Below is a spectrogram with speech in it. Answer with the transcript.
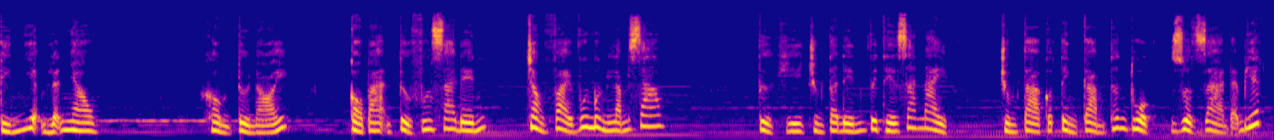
tín nhiệm lẫn nhau. Khổng tử nói, có bạn từ phương xa đến, chẳng phải vui mừng lắm sao? Từ khi chúng ta đến với thế gian này, chúng ta có tình cảm thân thuộc, ruột già đã biết –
